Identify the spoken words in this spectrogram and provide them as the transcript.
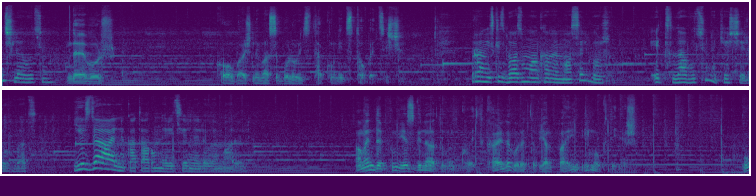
Ինչ լավություն։ Դե որ քո բաժնեմասը բոլորից թաքուն ինձ թողեցիր։ Վրամ, ես քեզ բազում անգամ եմ ասել, որ այդ լավությունը քեզ չէր ուղված։ Ես դա այլ նկատառումներից ելնելով եմ արել։ Ամեն դեպքում ես գնահատում եմ քո այդ քայլը, որը տվյալ պահին իմ օգտին էր։ Ու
